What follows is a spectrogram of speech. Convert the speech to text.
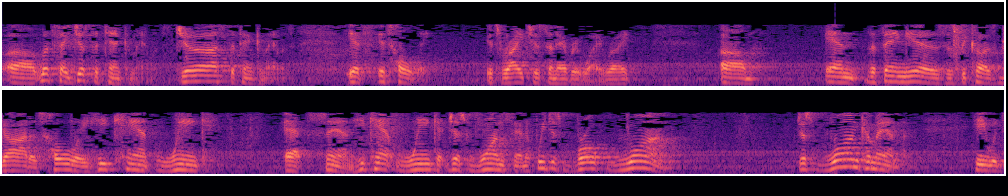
uh, let's say, just the Ten Commandments? Just the Ten Commandments. It's it's holy. It's righteous in every way, right? Um, and the thing is, is because God is holy, He can't wink at sin. He can't wink at just one sin. If we just broke one, just one commandment, He would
